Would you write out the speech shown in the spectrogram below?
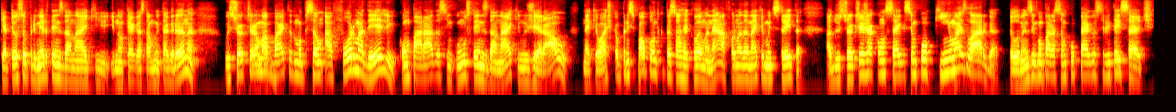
quer ter o seu primeiro tênis da Nike e não quer gastar muita grana, o Structure é uma baita de uma opção. A forma dele, comparada assim com os tênis da Nike no geral, né, que eu acho que é o principal ponto que o pessoal reclama, né? A forma da Nike é muito estreita. A do Structure já consegue ser um pouquinho mais larga, pelo menos em comparação com o Pegasus 37.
